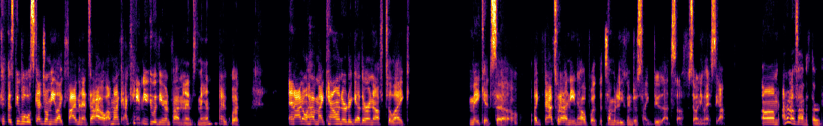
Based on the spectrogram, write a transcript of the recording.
because people will schedule me like five minutes out. I'm like, I can't meet with you in five minutes, man. Like what? And I don't have my calendar together enough to like make it so. Like that's what I need help with. Somebody who can just like do that stuff. So, anyways, yeah. Um, I don't know if I have a third.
